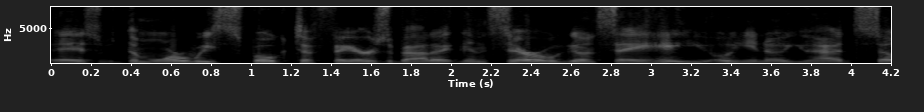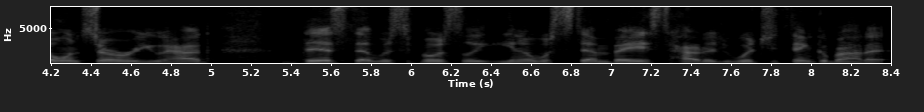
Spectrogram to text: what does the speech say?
as the more we spoke to fairs about it, and Sarah would go and say, "Hey, oh, you know, you had so and so, or you had this that was supposedly, you know, was STEM based. How did what'd you think about it?"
